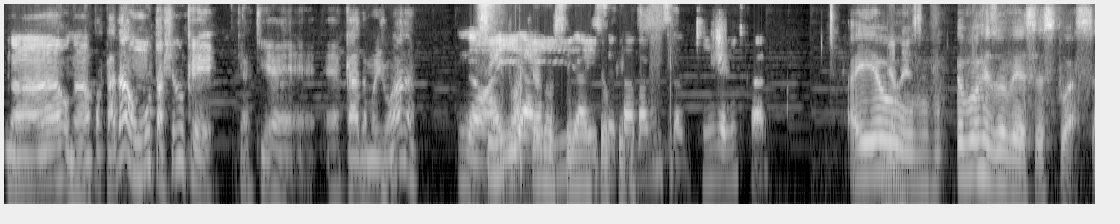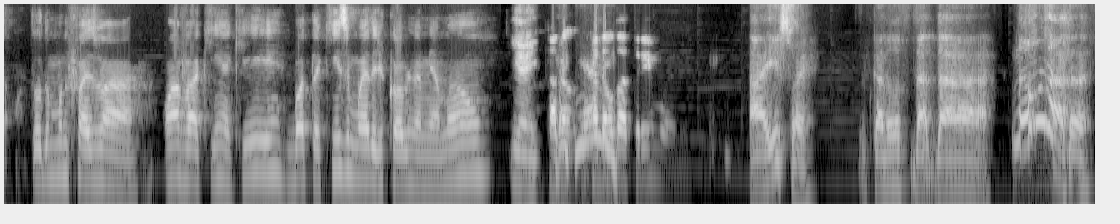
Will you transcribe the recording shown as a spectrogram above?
Não, não, pra cada um. Tá achando o quê? Que aqui é, é cada mãe Joana? Não, Sim, aí, aí, sim, aí você filho. tá bagunçando. 15 é muito caro. Aí eu, Beleza. eu vou resolver essa situação. Todo mundo faz uma, uma vaquinha aqui, bota 15 moedas de cobre na minha mão. E aí? Cada, é é, cada um hein? dá 3 moedas. Ah, isso é? Cada um dá. dá... Não, nada.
